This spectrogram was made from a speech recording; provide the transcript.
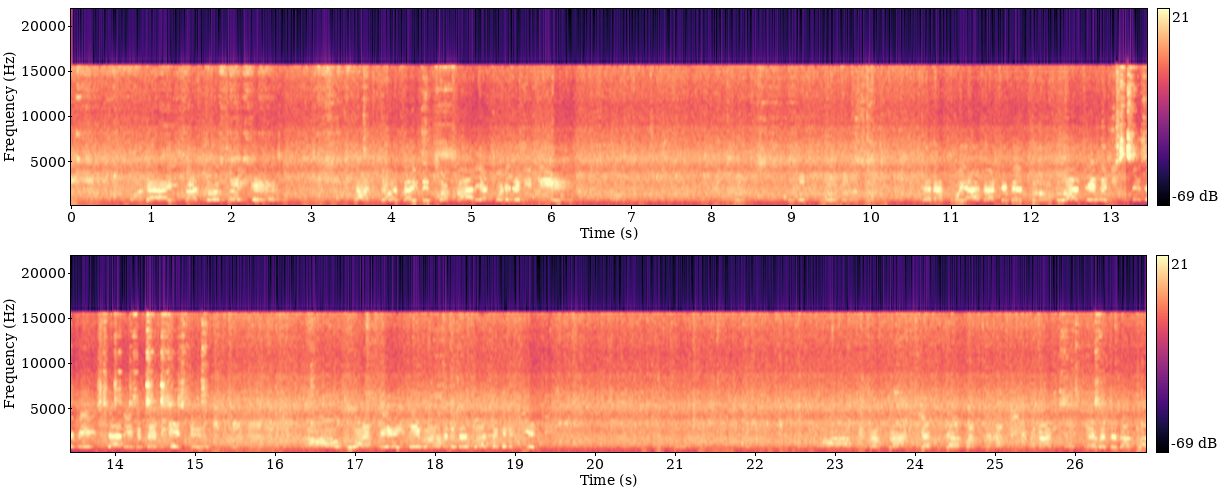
හොඳයි සන්තෝෂයිද? සන්තෝෂයි මෙතුව කාලයක් කොහෙද හිටියේ? තමක් හොයාගන්න බැරුව. තනක් හොයාගන්න බැරුව ඔබ වහන්සේට හිතට මේ ස්ථානයට පැමිණෙන්න. එහෙමයි මේ නේද? ආ ඔබ වහන්සේ ඇයි මේ වාහන දරුව අල්ලගෙන තියෙන්නේ? පෙසක් සාන්තියක් උදාපත් කරන්න එහෙමනම් නැවත දරුවා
